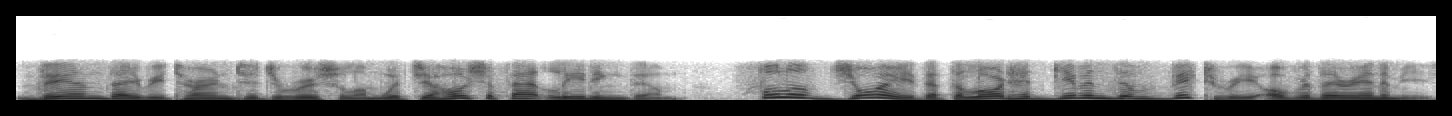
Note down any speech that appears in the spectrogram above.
Then they returned to Jerusalem, with Jehoshaphat leading them, full of joy that the Lord had given them victory over their enemies.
